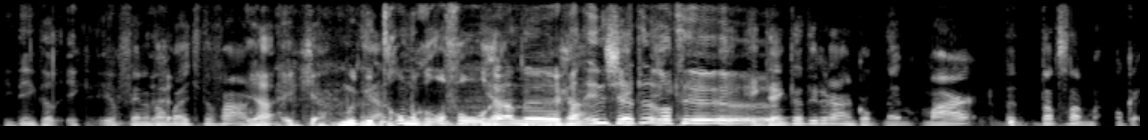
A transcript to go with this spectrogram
Ik denk dat ik... Ik vind het al een beetje te vaag. Ja, ik moet ik een tromgeroffel Ja. gaan, gaan inzetten? Ik, wat, ik, eh, ik, ik denk dat hij eraan komt. Nee, maar dat, dat snap ik. Oké,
